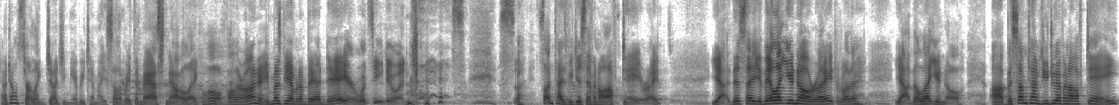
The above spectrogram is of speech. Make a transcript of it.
Now, don't start like judging me every time I celebrate the Mass now. Like, oh, Father Andre, he must be having a bad day, or what's he doing? so, sometimes we just have an off day, right? Yeah, this, they'll let you know, right, brother? Yeah, they'll let you know. Uh, but sometimes you do have an off day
